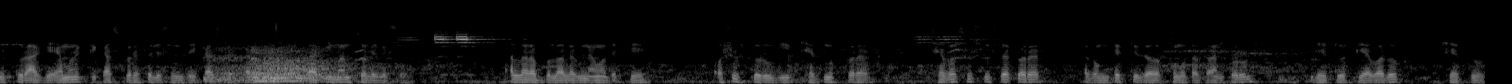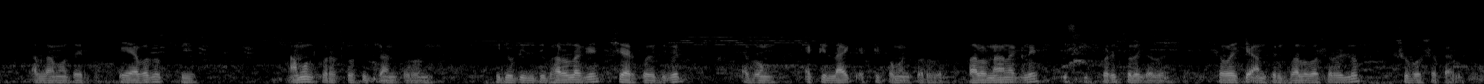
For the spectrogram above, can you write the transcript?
মৃত্যুর আগে এমন একটি কাজ করে ফেলেছেন যে কাজটার কারণে তার ইমান চলে গেছে। আল্লাহ রাব্বুল আলমিন আমাদেরকে অসুস্থ রোগীর খেদমত করার, সেবা শুশ্রূষা করার এবং দেখতে যাওয়ার ক্ষমতা দান করুন। যেহেতু একটি আবাদত, সেহেতু আল্লাহ আমাদের এই আবাদতকে আমল করার তৌফিক দান করুন। ভিডিওটি যদি ভালো লাগে, শেয়ার করে দিবেন এবং একটি লাইক, একটি কমেন্ট করবেন। ভালো না লাগলে স্কিপ করে চলে যাবেন। সবাইকে আন্তরিক ভালোবাসা রইল। শুভ সকাল।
